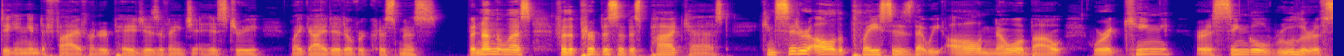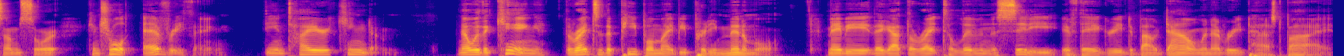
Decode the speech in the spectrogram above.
digging into 500 pages of ancient history like I did over Christmas. But nonetheless, for the purpose of this podcast, consider all the places that we all know about where a king or a single ruler of some sort controlled everything, the entire kingdom. Now, with a king, the rights of the people might be pretty minimal. Maybe they got the right to live in the city if they agreed to bow down whenever he passed by.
